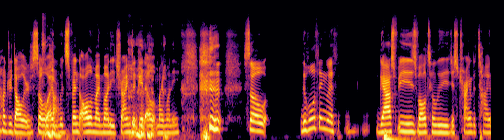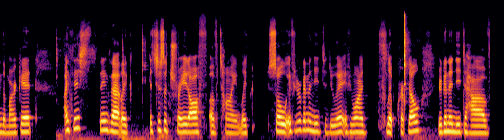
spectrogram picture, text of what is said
$100. So I would spend all of my money trying to get out my money. so the whole thing with gas fees, volatility, just trying to time the market. I just think that like it's just a trade off of time. Like so if you're gonna need to do it, if you want to flip crypto, you're gonna need to have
